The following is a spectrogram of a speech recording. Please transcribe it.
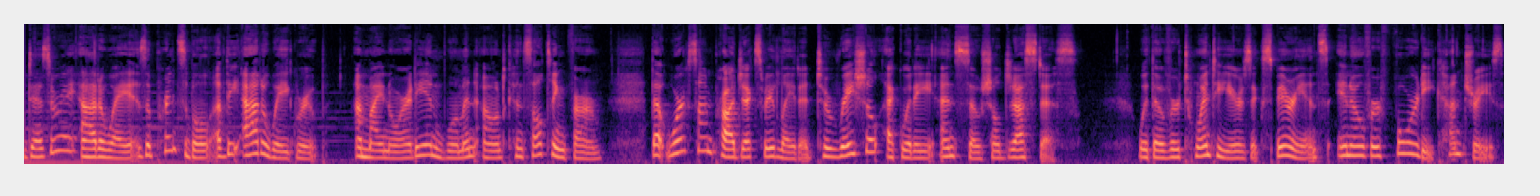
Desiree Adaway is a principal of the Adaway Group a minority and woman owned consulting firm that works on projects related to racial equity and social justice. With over 20 years' experience in over 40 countries,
